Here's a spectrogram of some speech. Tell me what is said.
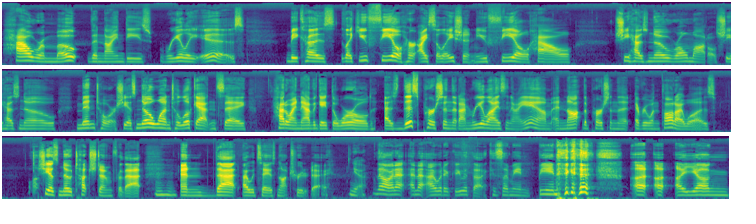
how remote the 90s really is because like you feel her isolation. You feel how she has no role model. She has no mentor. She has no one to look at and say, how do I navigate the world as this person that I'm realizing I am and not the person that everyone thought I was? She has no touchstone for that. Mm-hmm. And that I would say is not true today. yeah. no and I, and I would agree with that because i mean being a, a, a young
